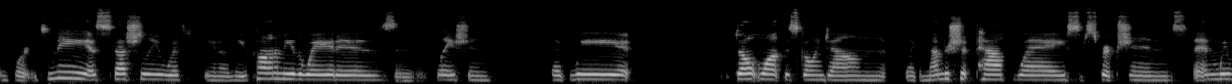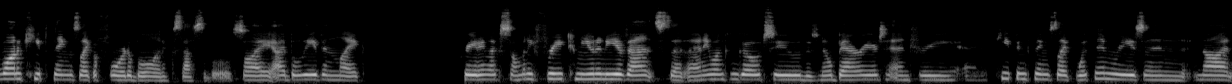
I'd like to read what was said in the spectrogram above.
important to me, especially with, you know, the economy the way it is and inflation, like we don't want this going down like a membership pathway, subscriptions, and we want to keep things like affordable and accessible. So I, I believe in like creating like so many free community events that anyone can go to. There's no barrier to entry, and keeping things like within reason, not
